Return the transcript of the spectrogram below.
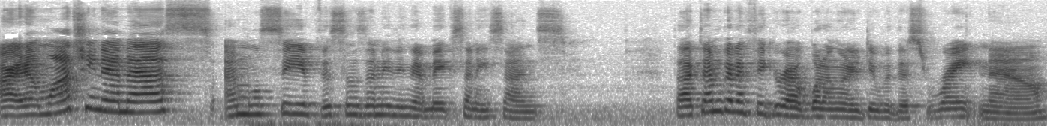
All right, I'm watching MS, and we'll see if this does anything that makes any sense. In fact, I'm going to figure out what I'm going to do with this right now.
